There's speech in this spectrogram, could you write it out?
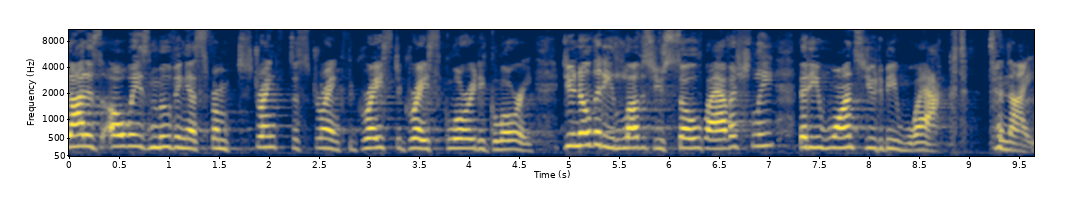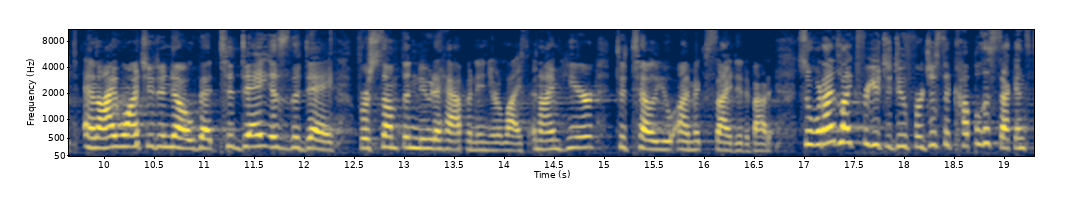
God is always moving us from strength to strength, grace to grace, glory to glory. Do you know that He loves you so lavishly that He wants you to be whacked? Tonight. And I want you to know that today is the day for something new to happen in your life. And I'm here to tell you I'm excited about it. So, what I'd like for you to do for just a couple of seconds,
